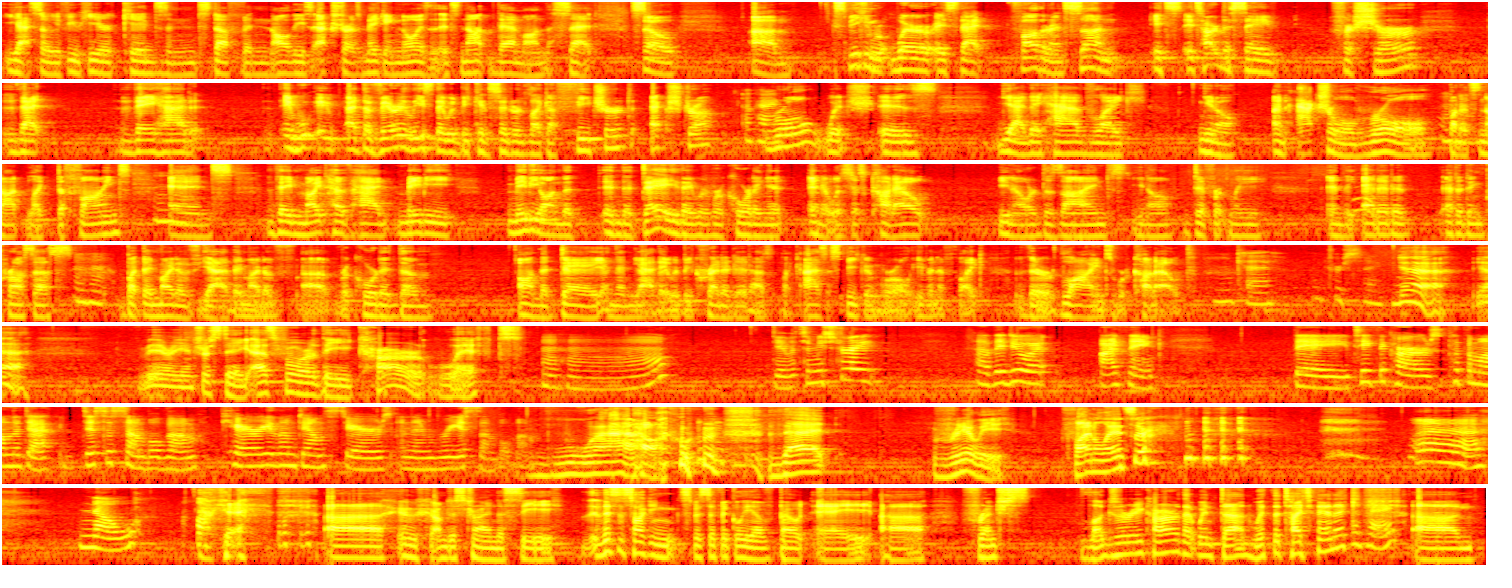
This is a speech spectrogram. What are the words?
yeah, so if you hear kids and stuff and all these extras making noises, it's not them on the set. So, um, speaking where it's that father and son, it's it's hard to say for sure that they had. It, it, at the very least, they would be considered like a featured extra Okay. role, which is, yeah, they have like, you know, an actual role, but it's mm-hmm. not like defined, mm-hmm. and they might have had maybe, maybe on the in the day they were recording it and it was just cut out, you know, or designed, you know, differently in the edited editing process, but they might have, yeah, they might have uh, recorded them on the day and then yeah they would be credited as like as a speaking role even if like their lines were cut out Okay. Interesting. yeah yeah very interesting as for the car lift Hmm. Give it to me straight. How'd they do it? I think they take the cars, put them on the deck, disassemble them, carry them downstairs, and then reassemble them. wow that really final answer Uh, no. Okay. Uh, I'm just trying to see. This is talking specifically about a uh, French luxury car that went down with the Titanic. Okay. Um,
